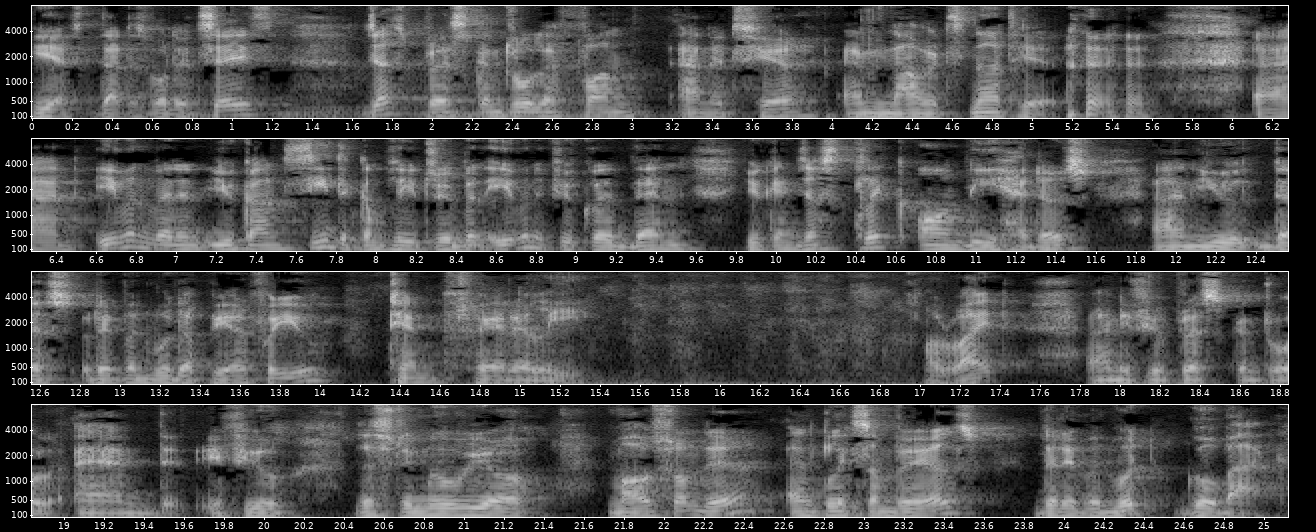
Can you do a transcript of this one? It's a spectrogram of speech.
Yes, that is what it says. Just press Control F1 and it's here and now it's not here. and even when you can't see the complete ribbon, even if you could, then you can just click on the headers and you this ribbon would appear for you temporarily. Alright, and if you press Control and if you just remove your mouse from there and click somewhere else, the ribbon would go back.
